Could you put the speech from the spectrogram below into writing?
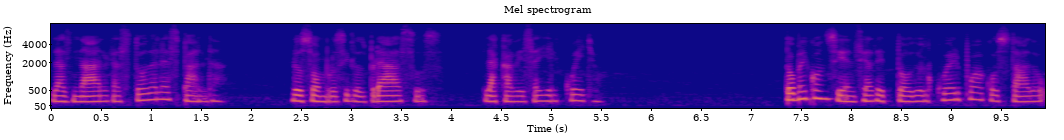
las nalgas, toda la espalda, los hombros y los brazos, la cabeza y el cuello. Tome conciencia de todo el cuerpo acostado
